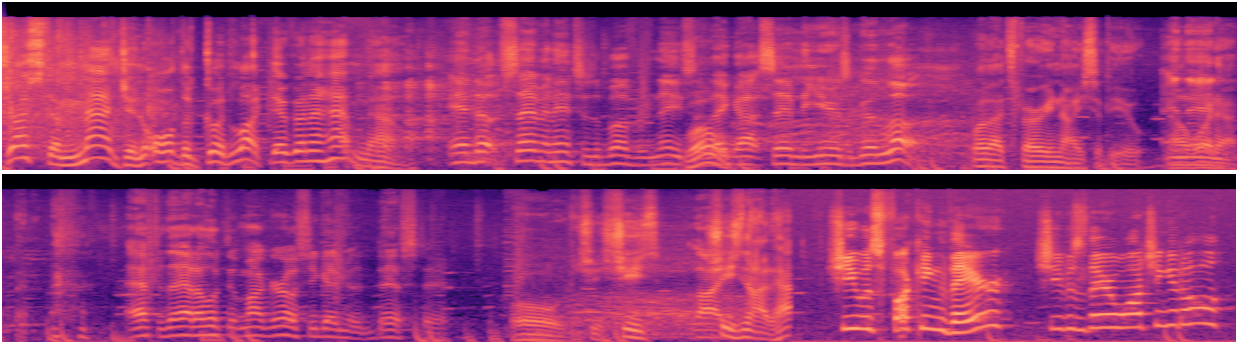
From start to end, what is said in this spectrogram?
Just imagine all the good luck they're going to have now. end up seven inches above her knee, so Whoa. they got 70 years of good luck. Well, that's very nice of you. Now, And what happened? After that, I looked at my girl. She gave me the death stare. Oh, she, she's Like- she's not happy. She was fucking there? She was there watching it all?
